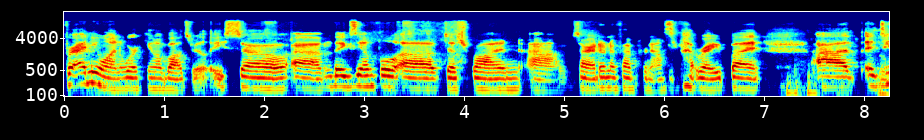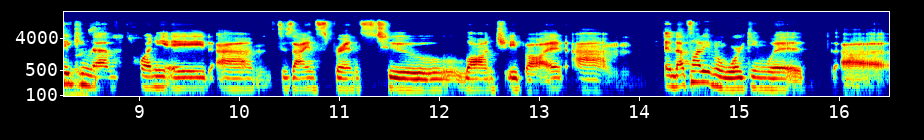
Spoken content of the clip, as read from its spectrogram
for anyone working on bots, really. So um, the example of Dutchbron, um, sorry, I don't know if I'm pronouncing that right, but uh, it taking them 28 um, design sprints to launch a bot. Um, and that's not even working with uh,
